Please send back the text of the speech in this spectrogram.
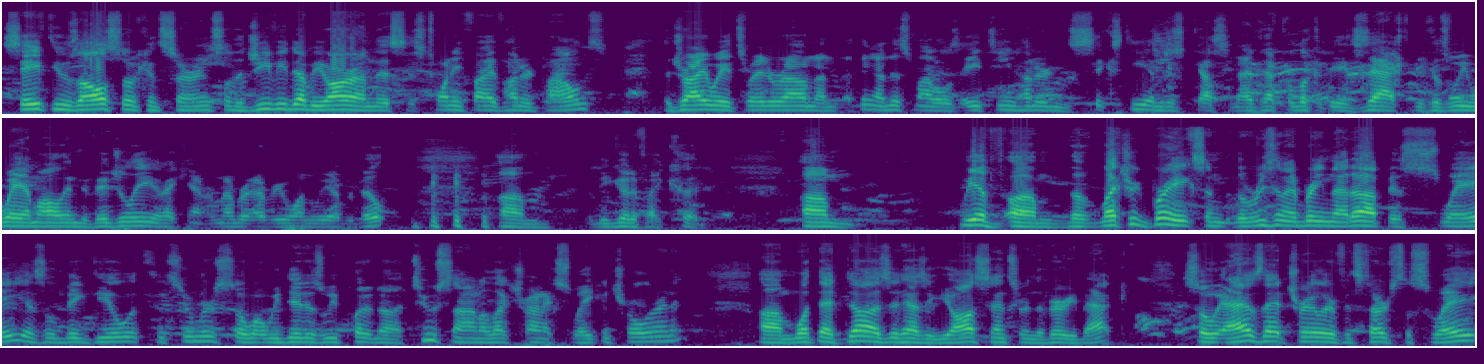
safety was also a concern. So the GVWR on this is 2,500 pounds. The dry weight's right around, I think on this model is 1,860. I'm just guessing. I'd have to look at the exact because we weigh them all individually, and I can't remember every one we ever built. um, it'd be good if I could. Um, we have um, the electric brakes, and the reason I bring that up is sway is a big deal with consumers. So what we did is we put a Tuson electronic sway controller in it. Um, what that does, it has a yaw sensor in the very back. So as that trailer, if it starts to sway,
